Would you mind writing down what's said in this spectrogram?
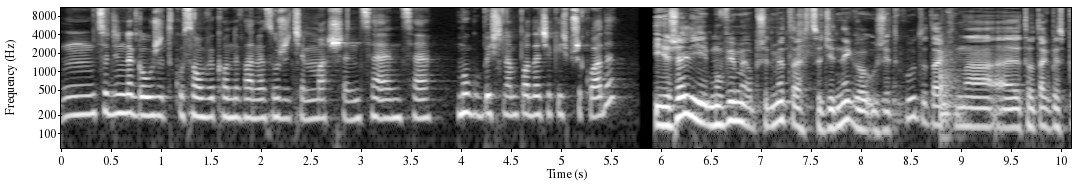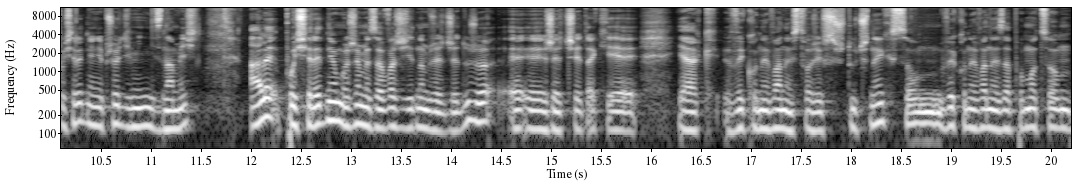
mm, codziennego użytku są wykonywane z użyciem maszyn CNC? Mógłbyś nam podać jakieś przykłady? Jeżeli mówimy o przedmiotach codziennego użytku, to tak, na, to tak bezpośrednio nie przychodzi mi nic na myśl, ale pośrednio możemy zauważyć jedną rzecz, że dużo e, e, rzeczy takie jak wykonywane z tworzyw sztucznych są wykonywane za pomocą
